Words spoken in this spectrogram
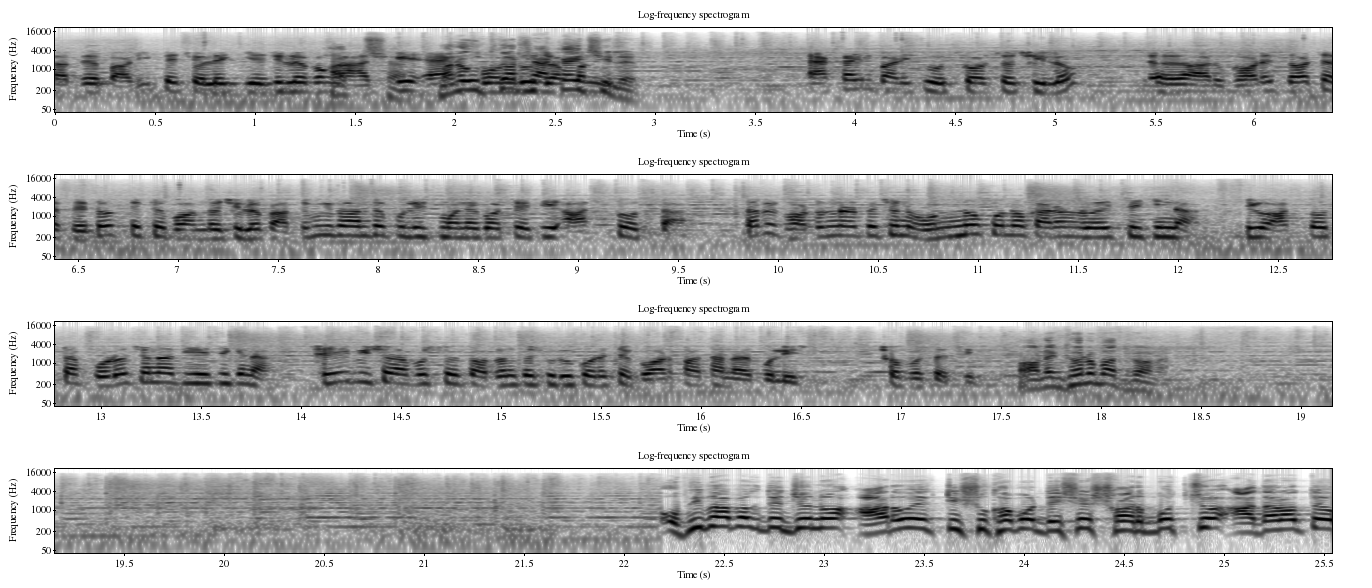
তাদের বাড়িতে চলে গিয়েছিল এবং আচ্ছা আজকে এক মানে বন্ধু একাই যখন একাই বাড়িতে উৎকর্ষ ছিল আর ঘরের দরজা ভেতর থেকে বন্ধ ছিল। প্রাথমিক তদন্তে পুলিশ মনে করছে এটি আত্মহত্যা। তবে ঘটনার পেছনে অন্য কোনো কারণ রয়েছে কিনা কেউ আত্মহত্যা প্ররোচনা দিয়েছে কিনা সেই বিষয়ে অবশ্য তদন্ত শুরু করেছে গড়ফা থানার পুলিশ। সব্যসাচী। অনেক ধন্যবাদ রনা। অভিভাবকদের জন্য আরও একটি সুখবর, দেশের সর্বোচ্চ আদালতেও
